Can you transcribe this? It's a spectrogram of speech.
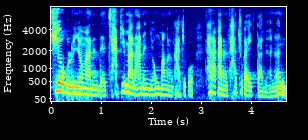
기업을 운영하는데 자기만 아는 욕망을 가지고 살아가는 사주가 있다면 은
